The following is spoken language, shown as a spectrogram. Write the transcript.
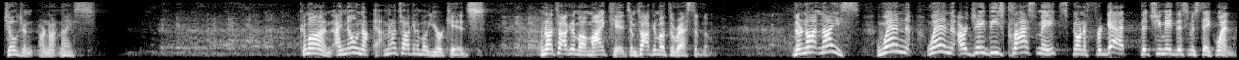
Children are not nice. Come on, I know not, I'm not talking about your kids. I'm not talking about my kids. I'm talking about the rest of them. They're not nice. When when are JB's classmates going to forget that she made this mistake? When?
